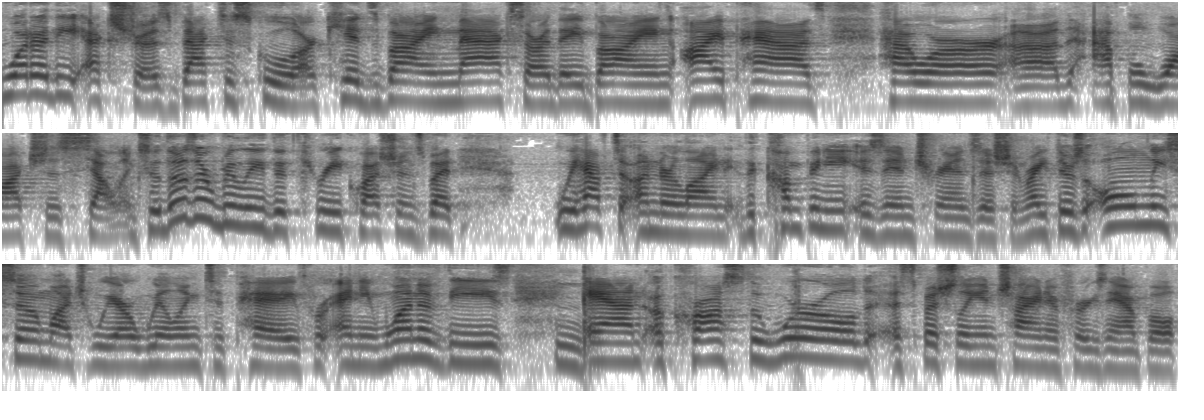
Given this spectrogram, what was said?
what are the extras? Back to school. Are kids buying Macs? Are they buying iPads? How are uh, the Apple Watches selling? So, those are really the three questions. But we have to underline the company is in transition, right? There's only so much we are willing to pay for any one of these. And across the world, especially in China, for example,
